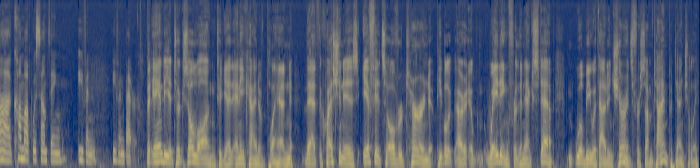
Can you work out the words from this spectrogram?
uh, come up with something even even better. But Andy, it took so long to get any kind of plan that the question is if it's overturned, people are waiting for the next step will be without insurance for some time potentially.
